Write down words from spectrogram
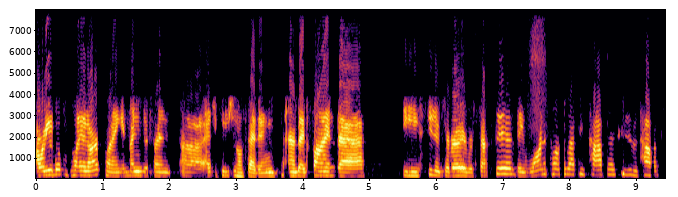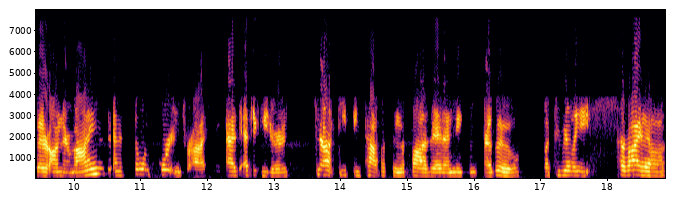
are able to play and are playing in many different uh, educational settings. And I find that the students are very receptive. They want to talk about these topics. These are the topics that are on their minds. And it's so important for us as educators to not keep these topics in the closet and make them taboo, but to really provide a,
